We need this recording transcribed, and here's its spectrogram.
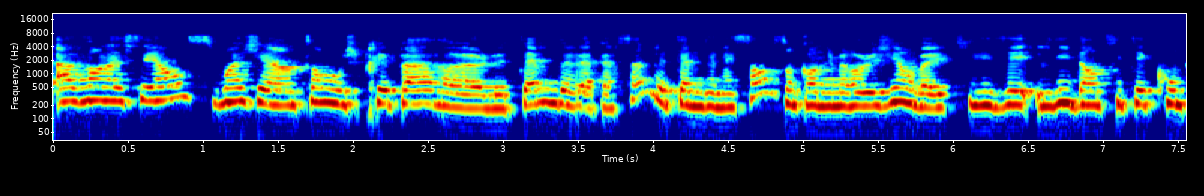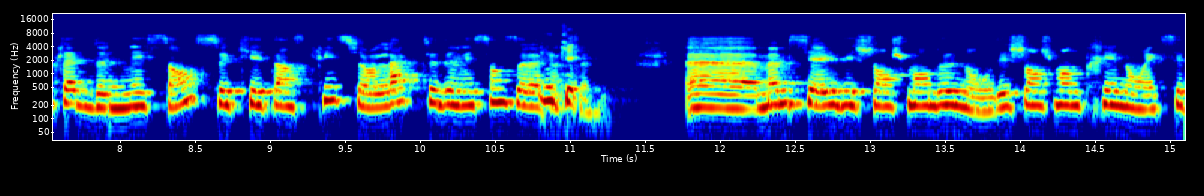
avant la séance, moi j'ai un temps où je prépare euh, le thème de la personne, le thème de naissance. Donc en numérologie, on va utiliser l'identité complète de naissance, ce qui est inscrit sur l'acte de naissance de la personne. Euh, même s'il y a eu des changements de nom, des changements de prénom, etc.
